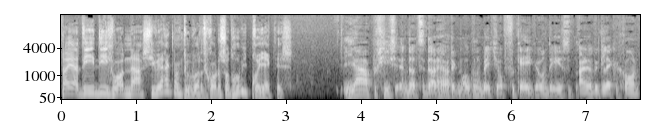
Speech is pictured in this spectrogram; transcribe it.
Nou ja, die, die gewoon naast die werk nog doen, wat het gewoon een soort hobbyproject is. Ja, precies. En dat, daar had ik me ook wel een beetje op verkeken. Want de eerste paar heb ik lekker gewoon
